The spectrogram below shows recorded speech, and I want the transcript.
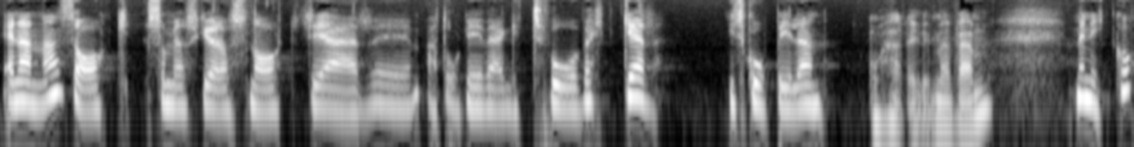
En annan sak som jag ska göra snart det är eh, att åka iväg två veckor i skåpbilen Åh herregud, med vem? med Nico.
